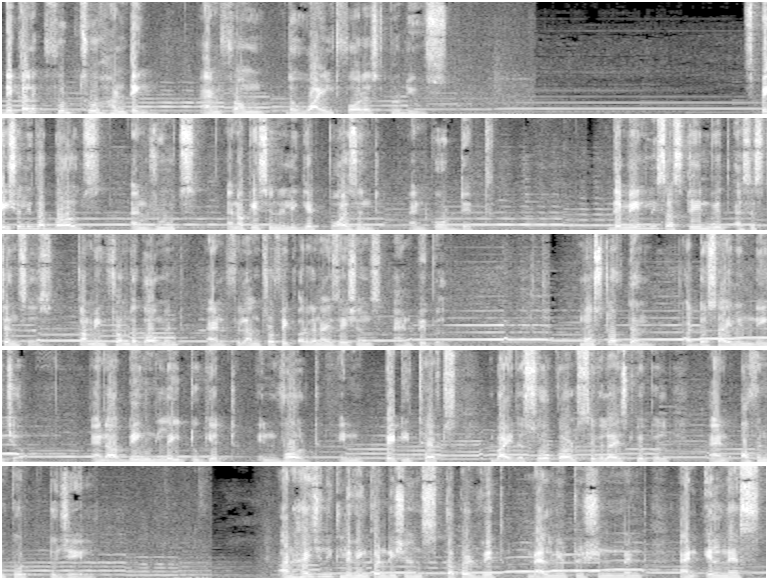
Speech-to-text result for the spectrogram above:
They collect food through hunting and from the wild forest produce. Especially the bulbs and roots and occasionally get poisoned and court death. They mainly sustain with assistances coming from the government and philanthropic organizations and people. Most of them are docile in nature and are being led to get involved in petty thefts by the so called civilized people and often put to jail. Unhygienic living conditions coupled with malnutrition and illness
